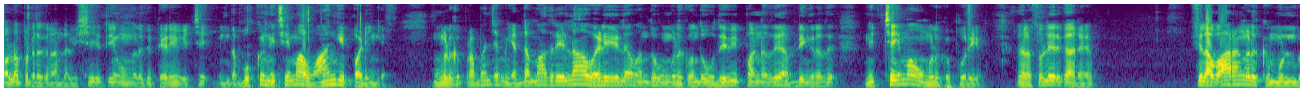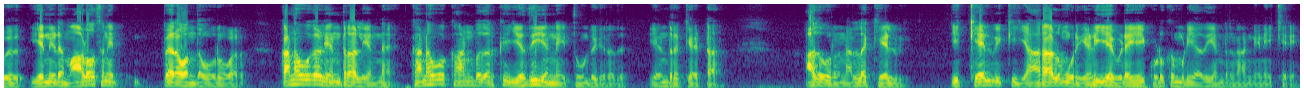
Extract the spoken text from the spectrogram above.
சொல்லப்பட்டிருக்கிற அந்த விஷயத்தையும் உங்களுக்கு தெரிவித்து இந்த புக்கு நிச்சயமாக வாங்கி படிங்க. உங்களுக்கு பிரபஞ்சம் எந்த மாதிரிலாம் வழியில் வந்து உங்களுக்கு வந்து உதவி பண்ணுது அப்படிங்கிறது நிச்சயமாக உங்களுக்கு புரியும். இதில் சொல்லியிருக்காரு சில வாரங்களுக்கு முன்பு என்னிடம் ஆலோசனை பெற வந்த ஒருவர் கனவுகள் என்றால் என்ன? கனவு காண்பதற்கு எது என்னை தூண்டுகிறது? என்று கேட்டார். அது ஒரு நல்ல கேள்வி. இக்கேள்விக்கு யாராலும் ஒரு எளிய விடையை கொடுக்க முடியாது என்று நான் நினைக்கிறேன்.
